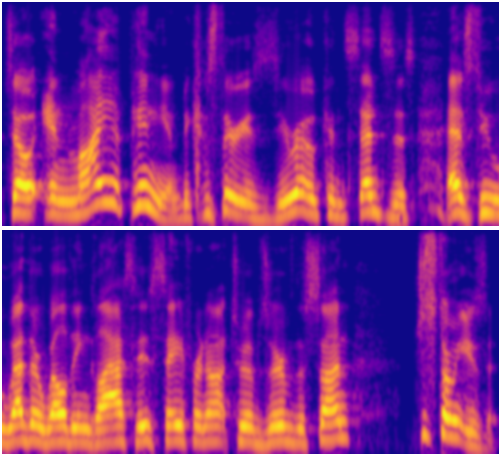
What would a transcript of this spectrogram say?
So in my opinion, because there is zero consensus as to whether welding glass is safe or not to observe the sun, just don't use it.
